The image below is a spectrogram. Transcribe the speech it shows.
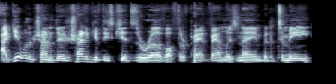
I get what they're trying to do. They're trying to give these kids the rub off their family's name, but to me,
